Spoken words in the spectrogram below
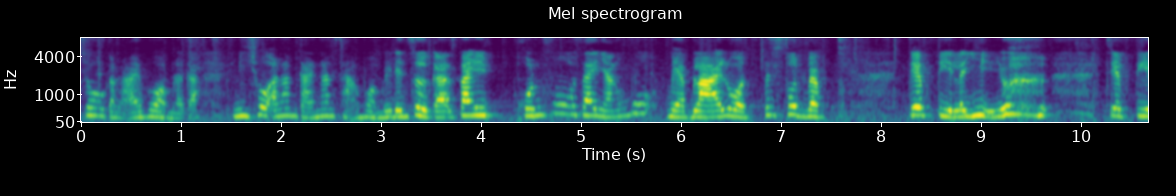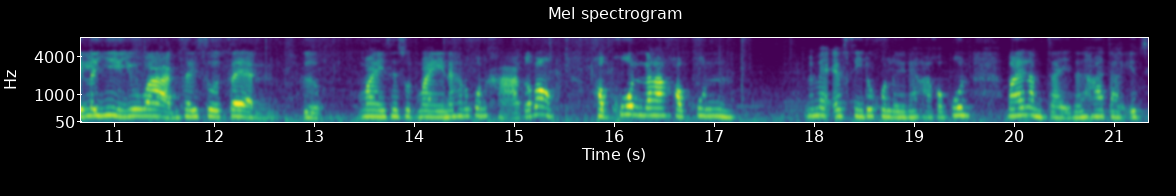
โชว์กันหลายพร้อมแล้วก็มีโชว์อลังการงานสางพร้อมได้เดนเซอร์ก็ใส่ขนฟูใส่ยังผู้แบบหลายโหลดเป็นสุดแบบเจ็บตีนละยี่อยู่ เจ็บตีนละยี่อยู่หวานใส่สูทแสนเกือบ ไม่ใส่สุดไม่นะคะ ทุกคนขาก็ต้องขอบคุณนะคะ ขอบคุณแม่แม่ FC ทุกคนเลยนะคะ ขอบคุณมาได้นำใจนะคะจาก FC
